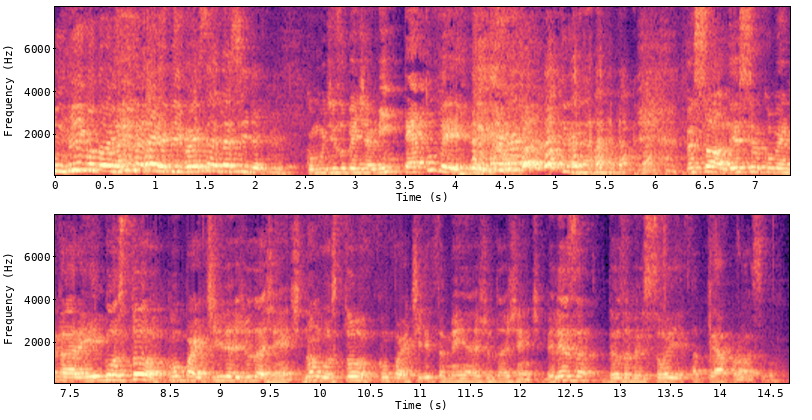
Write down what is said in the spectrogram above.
Umbigo, dois bigos, três bigos. Aí você decide. Como diz o Benjamin, teto verde. Pessoal, deixe seu comentário aí. Gostou? Compartilhe e ajuda a gente. Não gostou? Compartilhe também e ajuda a gente. Beleza? Deus abençoe. Até a próxima.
